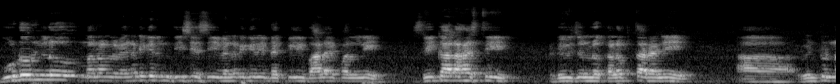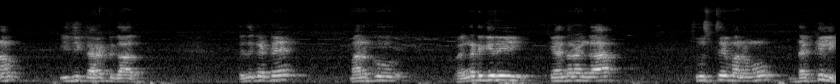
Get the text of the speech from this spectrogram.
గూడూరులో మనం వెంకటగిరిని తీసేసి వెంకటగిరి డక్కిలి బాలాయపల్లిని శ్రీకాళహస్తి డివిజన్లో కలుపుతారని వింటున్నాం. ఇది కరెక్ట్ కాదు. ఎందుకంటే మనకు వెంకటగిరి కేంద్రంగా చూస్తే మనము డక్కిలి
